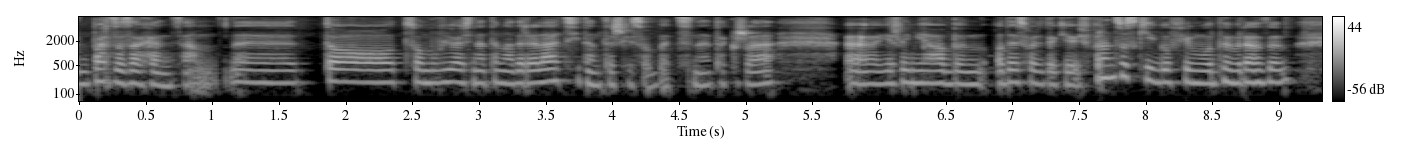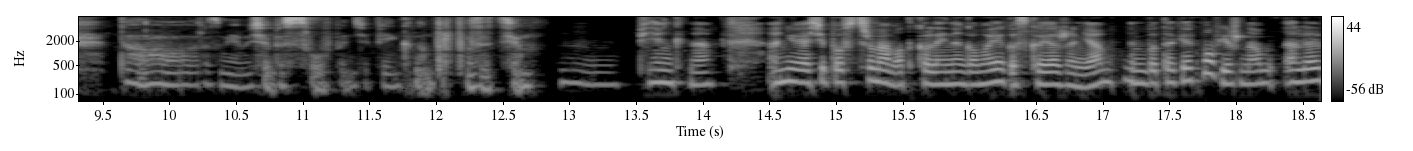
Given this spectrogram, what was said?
Bardzo zachęcam. To, co mówiłaś na temat relacji, tam też jest obecne. Także jeżeli miałabym odesłać do jakiegoś francuskiego filmu tym razem, to rozumiemy się bez słów, będzie piękną propozycją. Mm, piękne. Aniu, ja się powstrzymam od kolejnego mojego skojarzenia, bo tak jak mówisz, no, ale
